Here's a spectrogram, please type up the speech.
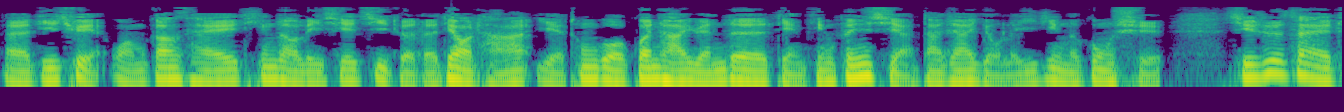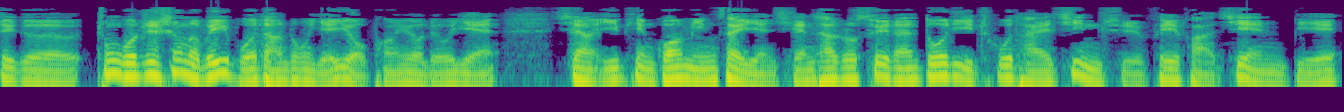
呃，的确，我们刚才听到了一些记者的调查，也通过观察员的点评分析啊，大家有了一定的共识。其实，在这个中国之声的微博当中，也有朋友留言，像一片光明在眼前，他说，虽然多地出台禁止非法鉴别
